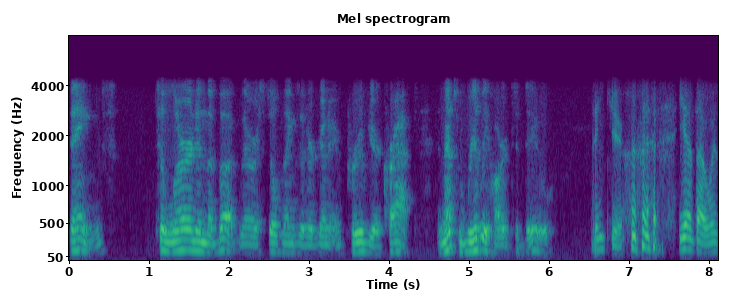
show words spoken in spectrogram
things to learn in the book. There are still things that are going to improve your craft. And that's really hard to do. Thank you. yeah, that was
